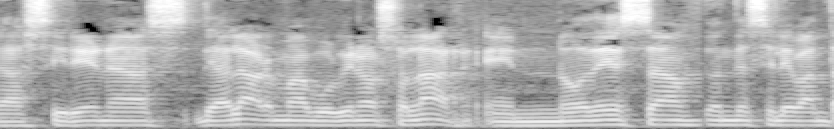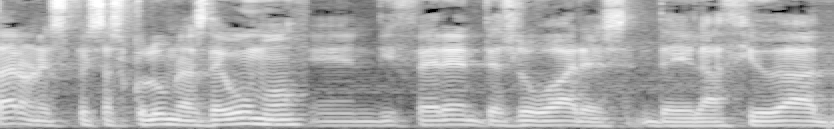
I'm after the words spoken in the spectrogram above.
Las sirenas de alarma volvieron a sonar en Odessa, donde se levantaron espesas columnas de humo en diferentes lugares de la ciudad.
